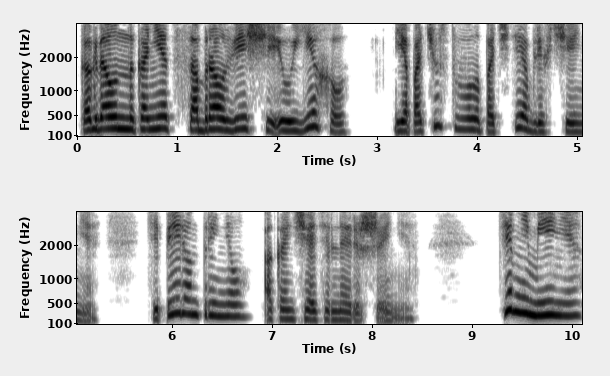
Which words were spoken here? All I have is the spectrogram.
Когда он, наконец, собрал вещи и уехал, я почувствовала почти облегчение. Теперь он принял окончательное решение. Тем не менее,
